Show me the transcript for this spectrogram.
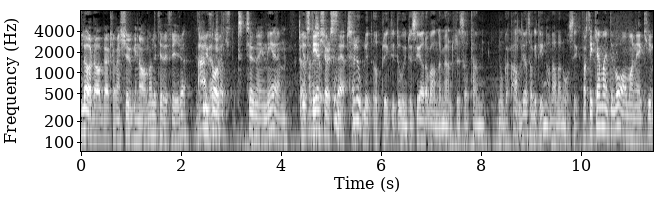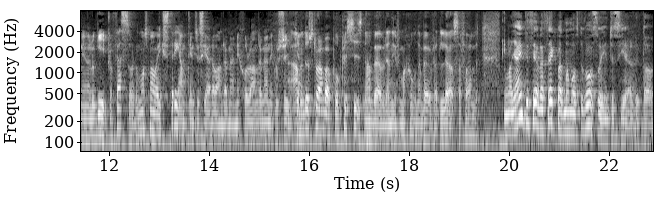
Lördagar klockan 20.00 i TV4. Det skulle ju folk jag t- tuna in mer än Jag tror att just han är det så kör Z. otroligt uppriktigt ointresserad av andra människor så att han nog aldrig har tagit in någon annan åsikt. Fast det kan man inte vara om man är kriminologiprofessor. Då måste man vara extremt intresserad av andra människor och andra människors psyken. Ja, men då slår han bara på precis när han behöver den informationen han behöver för att lösa fallet. Ja, jag är inte så jävla säker på att man måste vara så intresserad av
